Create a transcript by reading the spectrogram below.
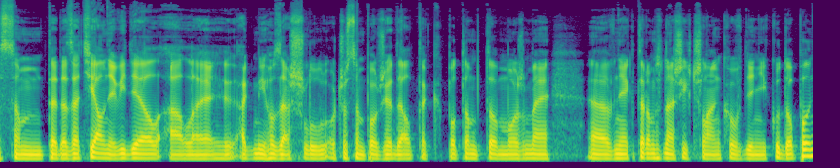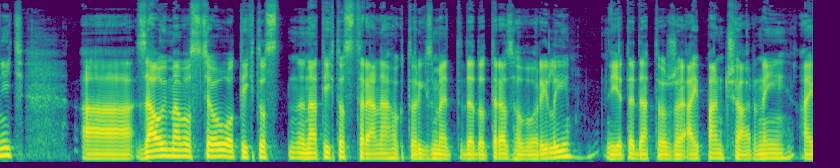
som teda zatiaľ nevidel, ale ak mi ho zašlu, o čo som požiadal, tak potom to môžeme e, v niektorom z našich článkov v denníku doplniť. A zaujímavosťou o týchto, na týchto stranách, o ktorých sme teda doteraz hovorili, je teda to, že aj pán Čarný, aj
